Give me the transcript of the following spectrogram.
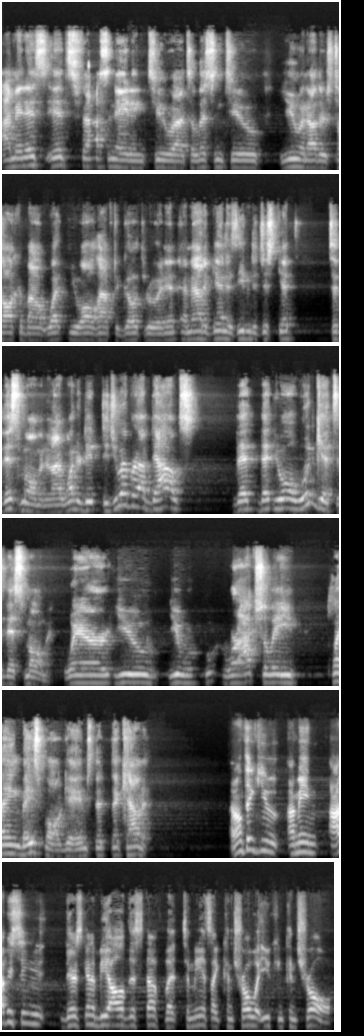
I mean it's it's fascinating to uh, to listen to you and others talk about what you all have to go through, and and that again is even to just get to this moment. And I wonder, did did you ever have doubts that that you all would get to this moment where you you were actually playing baseball games that that counted? I don't think you. I mean, obviously there's going to be all of this stuff, but to me, it's like control what you can control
